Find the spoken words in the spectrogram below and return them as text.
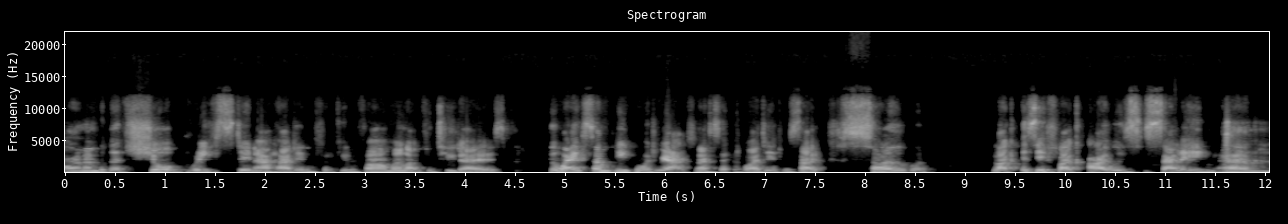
I remember the short, brief stint I had in generic pharma, like for two days. The way some people would react, and I said what I did was like so, like as if like I was selling, um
